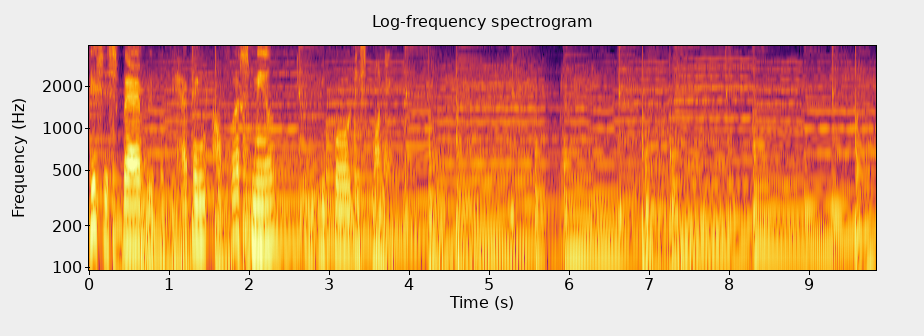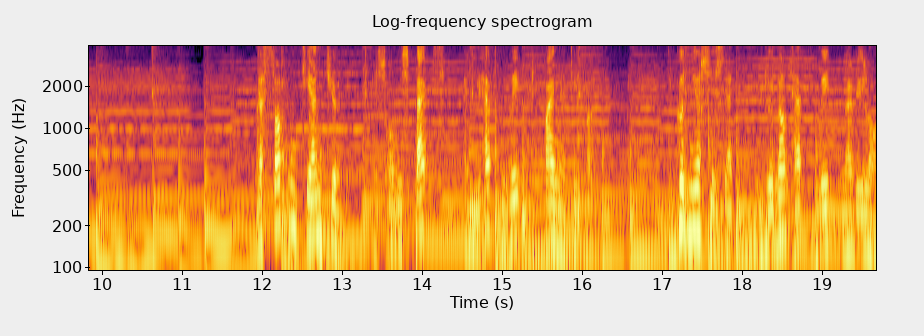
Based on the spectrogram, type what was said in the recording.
This is where we will be having our first meal in Ipoh this morning. Restaurant Thean Chun is always packed and you have to wait to find a table. The good news is that you do not have to wait very long.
